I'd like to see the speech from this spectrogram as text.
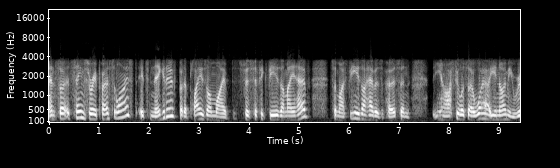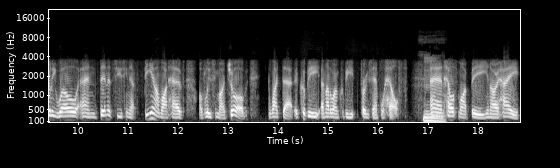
And so it seems very personalised. It's negative, but it plays on my specific fears I may have. So my fears I have as a person, you know, I feel as though, wow, you know me really well, and then it's using that fear I might have of losing my job like that. It could be another one could be, for example, health. And health might be, you know, hey,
